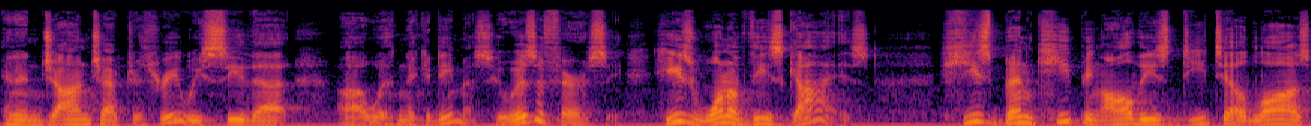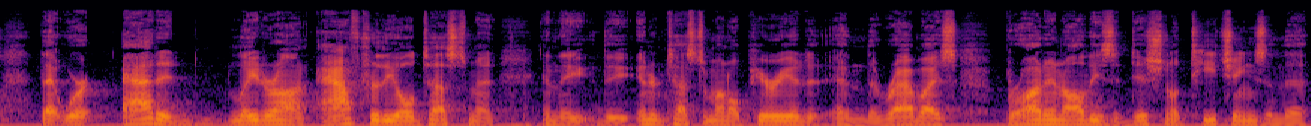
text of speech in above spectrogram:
And in John chapter 3, we see that uh, with Nicodemus, who is a Pharisee. He's one of these guys he's been keeping all these detailed laws that were added later on after the Old Testament in the, the intertestamental period, and the rabbis brought in all these additional teachings, and the,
